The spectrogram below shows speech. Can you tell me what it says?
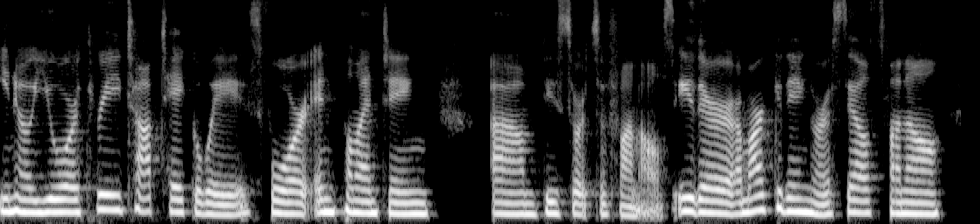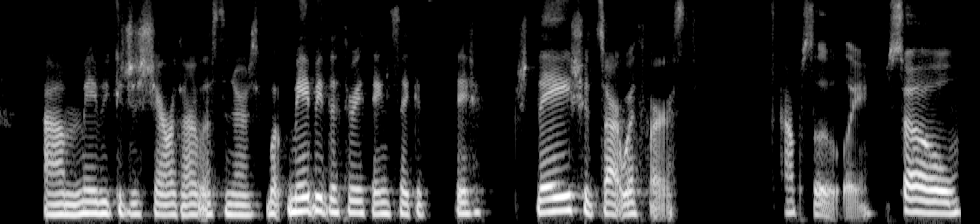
you know, your three top takeaways for implementing um, these sorts of funnels, either a marketing or a sales funnel. Um, maybe you could just share with our listeners what maybe the three things they could they they should start with first. Absolutely. So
